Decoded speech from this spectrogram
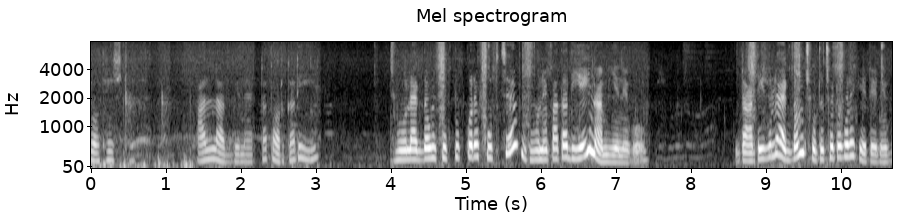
যথেষ্ট। আর লাগবে না, একটা তরকারি। ঝোল একদম টুকটুক করে ফুটছে ধনে পাতা দিয়েই নামিয়ে নেব। ডাঁটিগুলো একদম ছোট ছোট করে কেটে নেব।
